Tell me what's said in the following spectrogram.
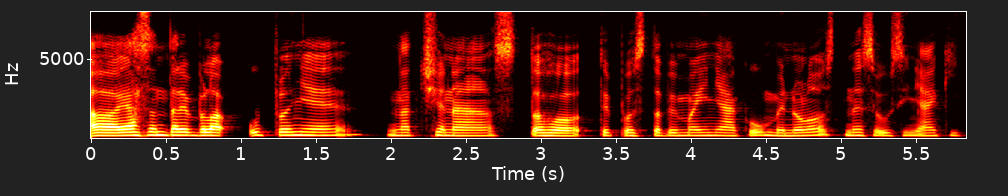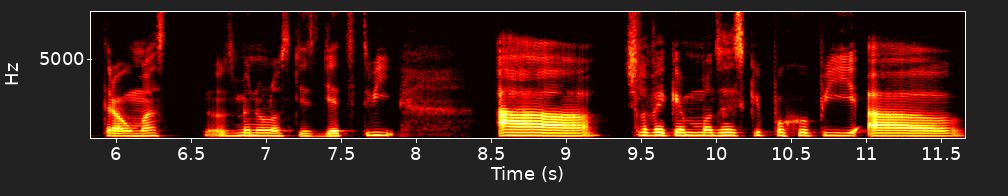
Uh, já jsem tady byla úplně nadšená z toho, ty postavy mají nějakou minulost, nesou si nějaký trauma z, z minulosti, z dětství a člověk je moc hezky pochopí a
